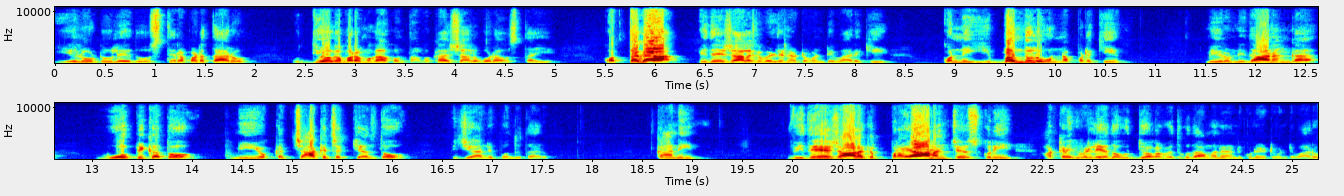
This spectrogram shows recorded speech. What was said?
ఏ లోటు లేదు స్థిరపడతారు. ఉద్యోగపరముగా కొంత అవకాశాలు కూడా వస్తాయి. కొత్తగా విదేశాలకు వెళ్ళినటువంటి వారికి కొన్ని ఇబ్బందులు ఉన్నప్పటికీ మీరు నిదానంగా ఓపికతో మీ యొక్క చాకచక్యంతో విజయాన్ని పొందుతారు. కానీ విదేశాలకు ప్రయాణం చేసుకుని అక్కడికి వెళ్ళి ఏదో ఉద్యోగం వెతుకుదామని అనుకునేటువంటి వారు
